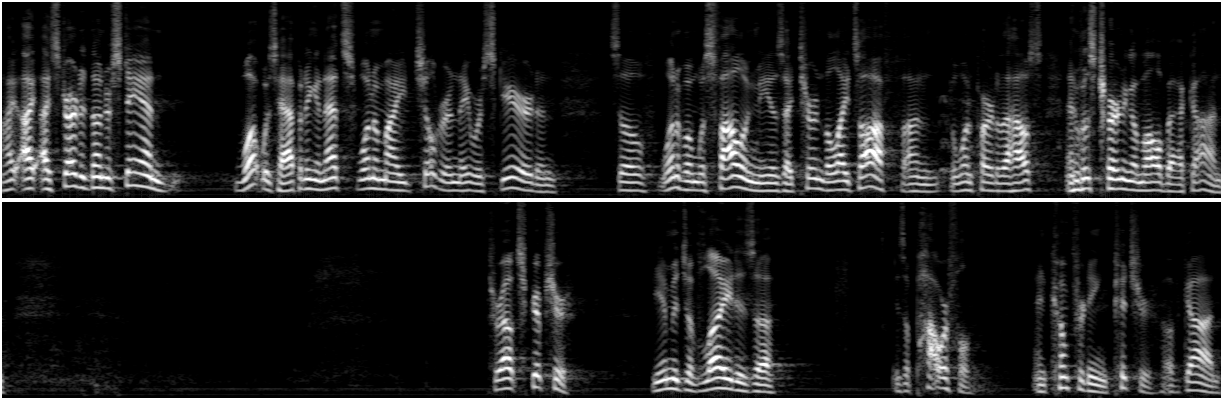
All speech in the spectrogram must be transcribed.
I, I started to understand what was happening, and that's one of my children. They were scared, and so one of them was following me as I turned the lights off on the one part of the house and was turning them all back on. Throughout Scripture, the image of light is a, is a powerful and comforting picture of God.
